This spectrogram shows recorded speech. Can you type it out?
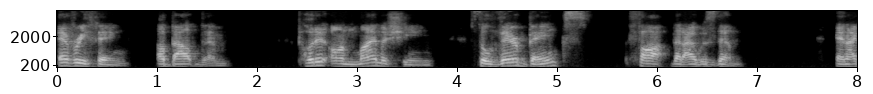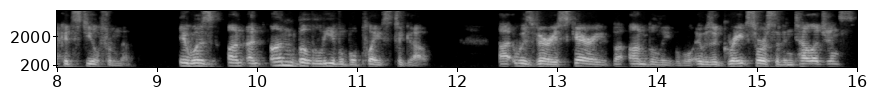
everything about them, put it on my machine, so their banks thought that I was them and I could steal from them. It was un- an unbelievable place to go. Uh, it was very scary, but unbelievable. It was a great source of intelligence,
